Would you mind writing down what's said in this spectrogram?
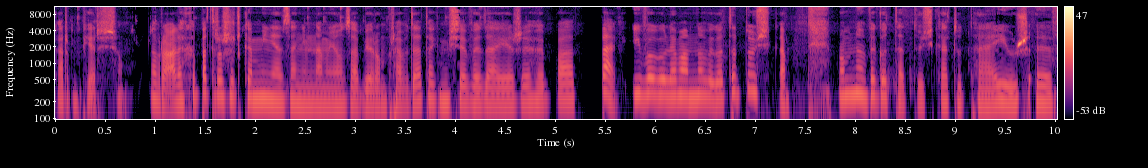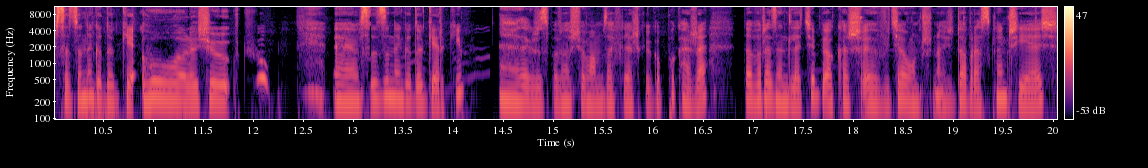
Karm piersią. Dobra, ale chyba troszeczkę minie, zanim nam ją zabiorą, prawda? Tak mi się wydaje, że chyba tak. I w ogóle mam nowego tatuśka. Mam nowego tatuśka tutaj już e, wsadzonego do gier... U, ale się... E, wsadzonego do gierki. E, Także z pewnością wam za chwileczkę go pokażę. To prezent dla ciebie, okaż e, wdzięczność. Dobra, skończ jeść,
